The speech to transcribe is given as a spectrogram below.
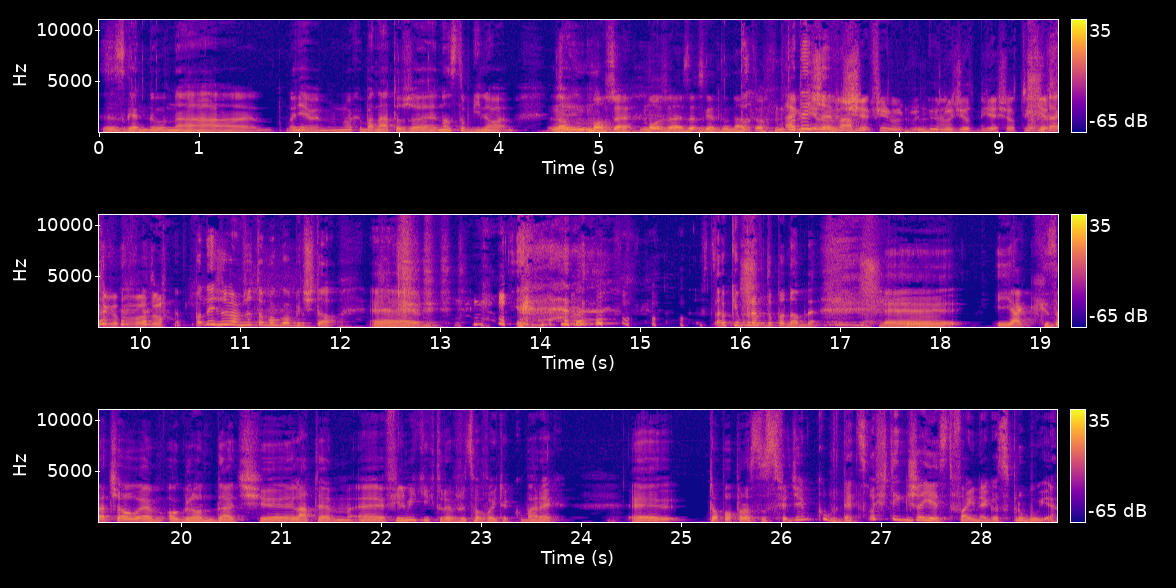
ze względu na, no nie wiem, no chyba na to, że non-stop ginąłem. No że... może, może ze względu na to. Tak, podejrzewam. Wielu, ludzi odbija się od tych gier tak. z tego powodu. Podejrzewam, że to mogło być to. E... Całkiem prawdopodobne. E... Jak zacząłem oglądać e, latem e, filmiki, które wrzucał Wojtek Kubarek, to po prostu stwierdziłem, kurde, coś w tej grze jest fajnego, spróbuję.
